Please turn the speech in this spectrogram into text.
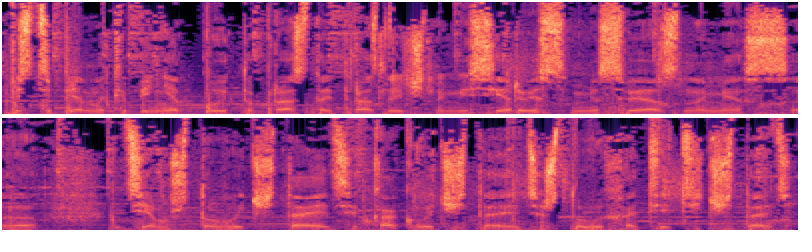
Постепенно кабинет будет обрастать различными сервисами, связанными с тем, что вы читаете, как вы читаете, что вы хотите читать,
